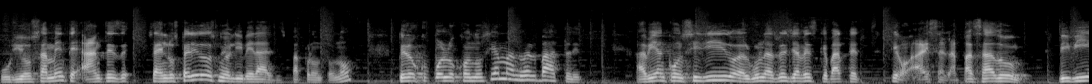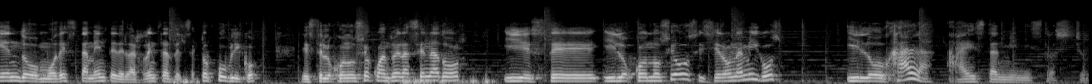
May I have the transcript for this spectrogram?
curiosamente, antes de, o sea, en los periodos neoliberales, para pronto, ¿no? Pero como lo conocía Manuel Bartlett, habían coincidido algunas veces, ya ves que Bartlett, digo, ay, se la ha pasado viviendo modestamente de las rentas del sector público, este, lo conoció cuando era senador y, este, y lo conoció, se hicieron amigos y lo jala a esta administración.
